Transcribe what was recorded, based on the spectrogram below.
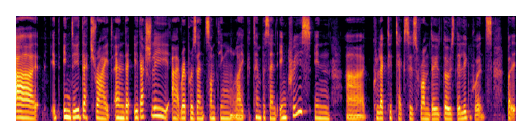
Uh, it, indeed, that's right. And it actually uh, represents something like 10% increase in uh, collected taxes from the, those delinquents. But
